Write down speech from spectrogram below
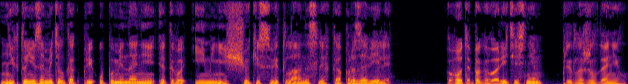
Никто не заметил, как при упоминании этого имени щеки Светланы слегка прозовели. «Вот и поговорите с ним», — предложил Данил.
